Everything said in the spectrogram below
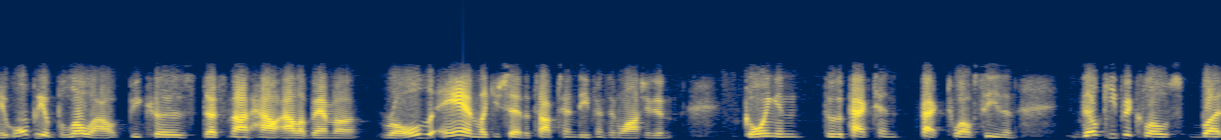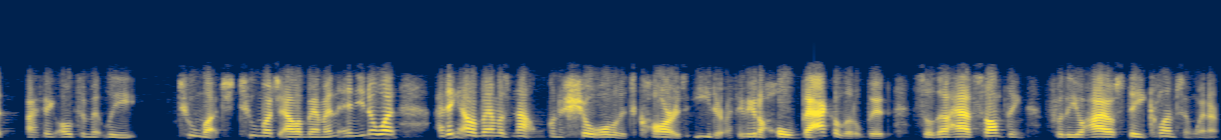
it won't be a blowout because that's not how Alabama rolls. And like you said, the top 10 defense in Washington going in through the Pac-10 Pac-12 season, they'll keep it close, but I think ultimately too much, too much Alabama. And, and you know what? I think Alabama's not going to show all of its cards either. I think they're going to hold back a little bit, so they'll have something for the Ohio State Clemson winner.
